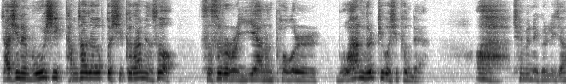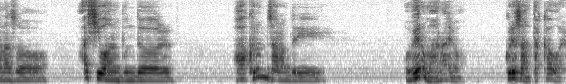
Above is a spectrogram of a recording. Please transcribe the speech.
자신의 무의식 탐사 작업도 실컷 하면서 스스로를 이해하는 폭을 무한 넓히고 싶은데 아 최면에 걸리지 않아서 아쉬워하는 분들 아 그런 사람들이 의외로 많아요. 그래서 안타까워요.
